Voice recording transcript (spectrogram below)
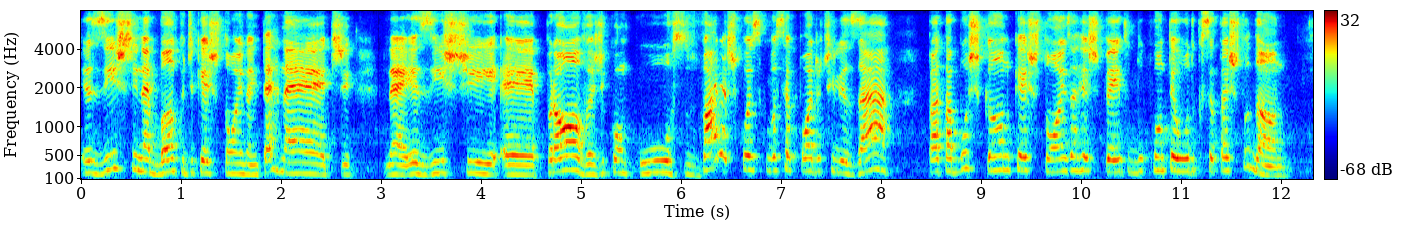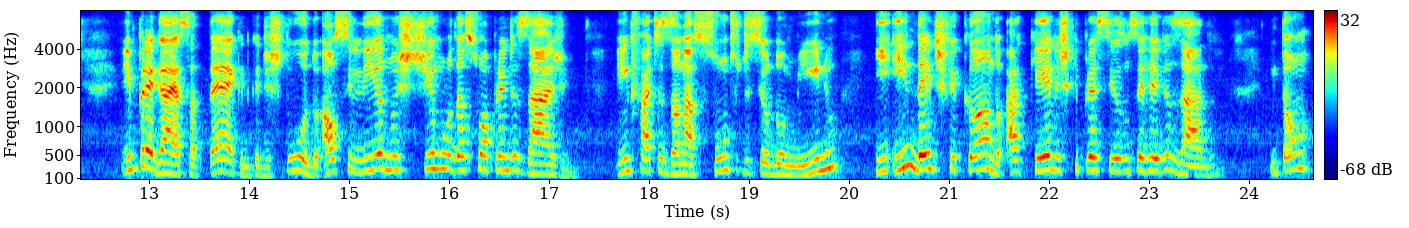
Existe né, banco de questões na internet, né, existe é, provas de concursos, várias coisas que você pode utilizar para estar tá buscando questões a respeito do conteúdo que você está estudando. Empregar essa técnica de estudo auxilia no estímulo da sua aprendizagem enfatizando assuntos de seu domínio e identificando aqueles que precisam ser revisados. Então,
